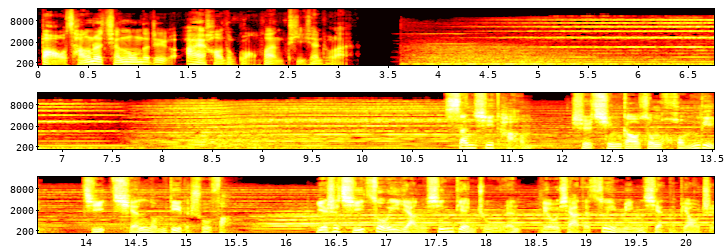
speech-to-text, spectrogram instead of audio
饱藏着乾隆的这个爱好的广泛体现出来。三希堂是清高宗弘历及乾隆帝的书房，也是其作为养心殿主人留下的最明显的标志。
